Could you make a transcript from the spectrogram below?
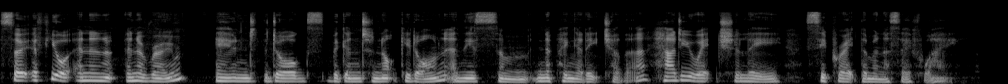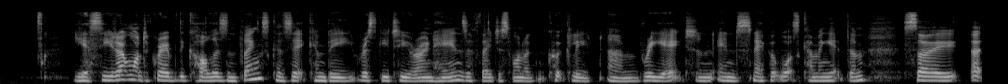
So if you're in a, in a room and the dogs begin to not get on and there's some nipping at each other, how do you actually separate them in a safe way? Yes, so you don't want to grab the collars and things because that can be risky to your own hands if they just want to quickly um, react and, and snap at what's coming at them. So, uh,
